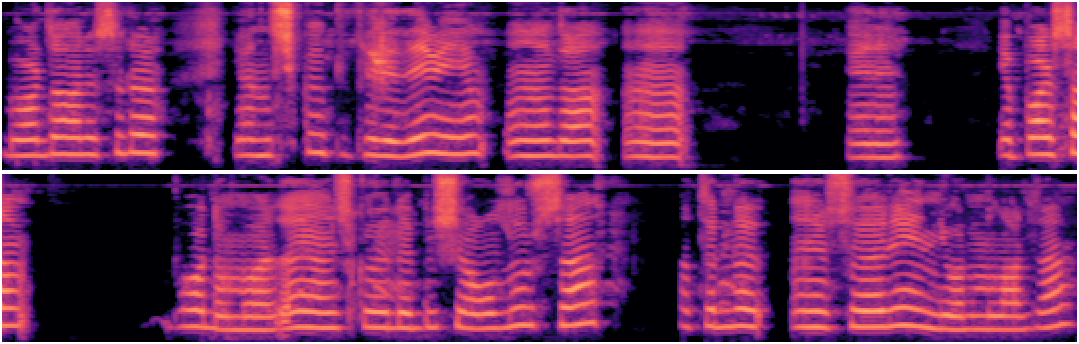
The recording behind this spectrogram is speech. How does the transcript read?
Bu arada ara sıra yanlışlıkla küfür edemeyim. Onu da e, yani yaparsam Pardon bu arada yanlışlıkla öyle bir şey olursa hatırla e, söyleyin yorumlarda.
